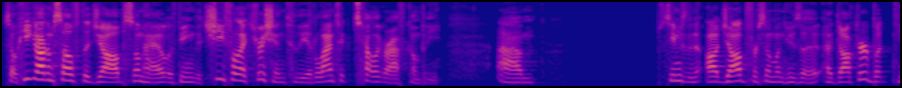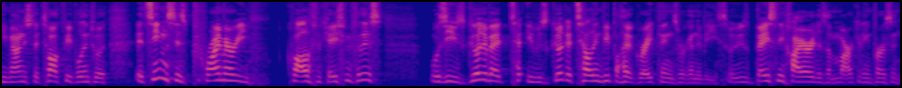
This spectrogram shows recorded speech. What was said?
so he got himself the job somehow of being the chief electrician to the Atlantic Telegraph Company. Um, seems an odd job for someone who's a, a, doctor, but he managed to talk people into it. It seems his primary qualification for this was he's good about he was good at telling people how great things were going to be. So he was basically hired as a marketing person,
